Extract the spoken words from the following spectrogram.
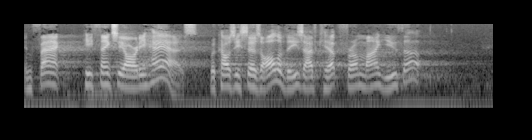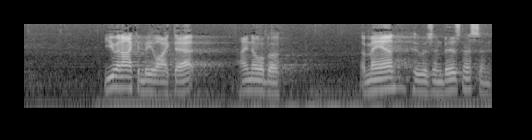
In fact, he thinks he already has because he says, All of these I've kept from my youth up. You and I can be like that. I know of a, a man who was in business, and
